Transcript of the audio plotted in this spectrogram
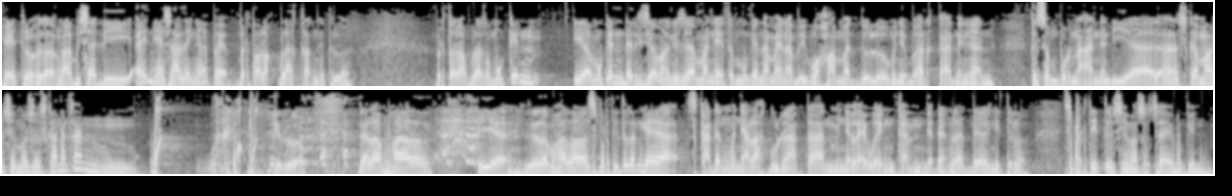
Ya itu loh nggak bisa di eh, ini ya saling apa ya bertolak belakang gitu loh. Bertolak belakang mungkin Iya mungkin dari zaman ke zaman ya itu mungkin namanya Nabi Muhammad dulu menyebarkan dengan kesempurnaannya dia dan sekarang manusia manusia sekarang kan gitu loh. Dalam hal iya dalam hal-hal seperti itu kan kayak kadang menyalahgunakan menyelewengkan kadang-kadang gitu loh. Seperti itu sih maksud saya mungkin.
